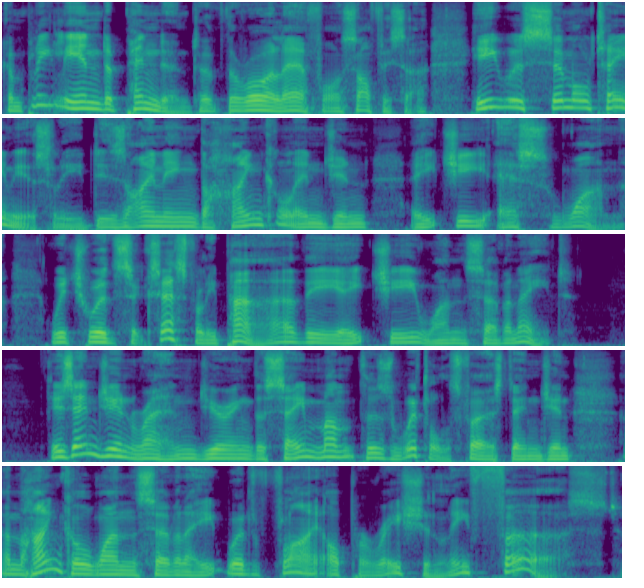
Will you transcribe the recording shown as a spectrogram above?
Completely independent of the Royal Air Force officer, he was simultaneously designing the Heinkel engine HES 1, which would successfully power the HE 178. His engine ran during the same month as Whittle's first engine, and the Heinkel 178 would fly operationally first.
